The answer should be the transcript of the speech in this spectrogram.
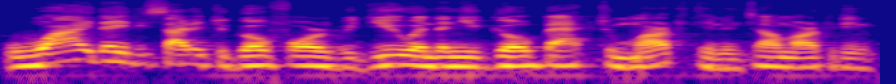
why they decided to go forward with you, and then you go back to marketing and tell marketing,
